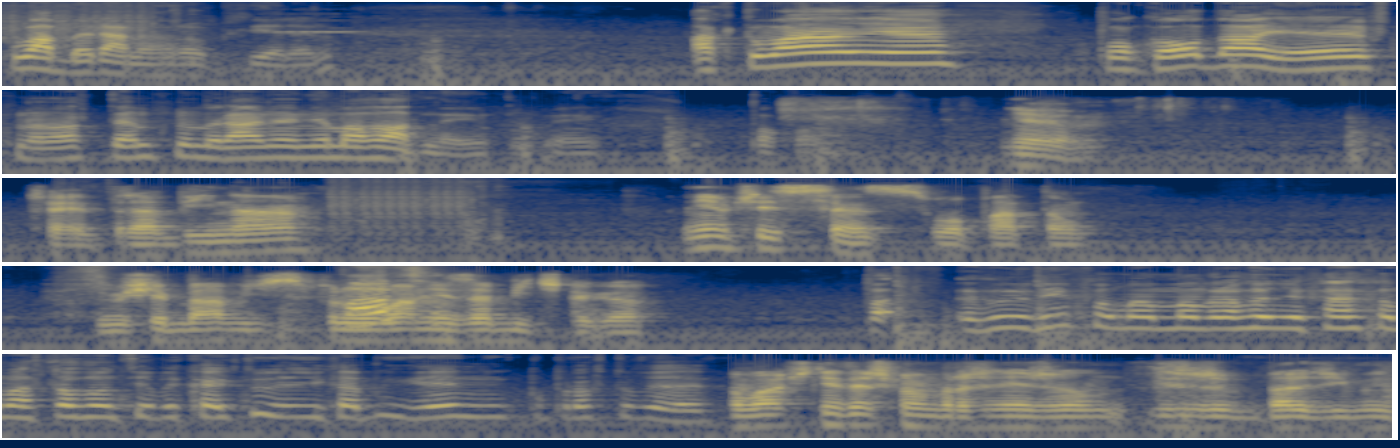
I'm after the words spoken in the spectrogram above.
słaby rana robić jeden. Aktualnie pogoda jest na następnym ranie nie ma żadnej, więc spoko. Nie wiem. Czekaj, drabina. Nie wiem, czy jest sens z łopatą. Żeby się bawić z próbowaniem zabicia go. Pa, mam, mam wrażenie szansę masz to, że on cię wykajtuje i zabije, po prostu wie. No właśnie też mam wrażenie, że on, że bardziej mi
